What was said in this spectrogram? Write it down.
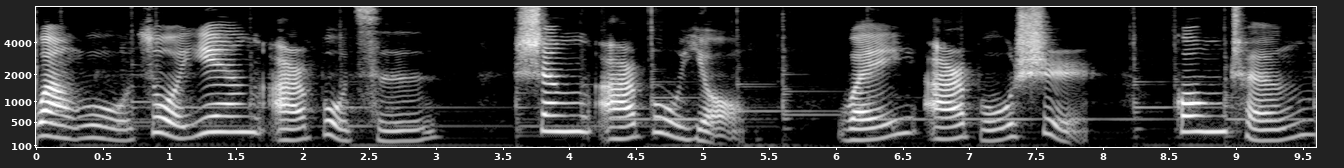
万物作焉而不辞，生而不有，为而不恃，功成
